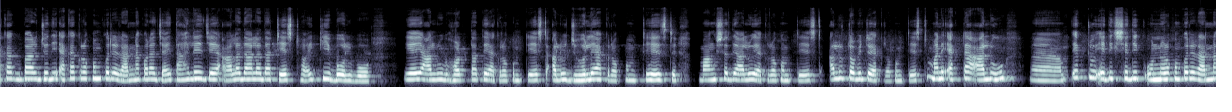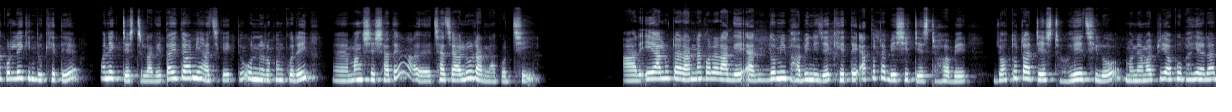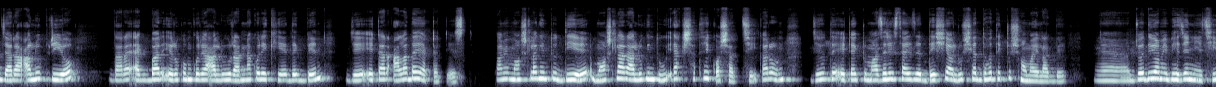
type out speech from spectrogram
এক একবার যদি এক এক রকম করে রান্না করা যায়, তাহলে যে আলাদা আলাদা টেস্ট হয়, কি বলব? এই আলু ভর্তাতে একরকম টেস্ট, আলু ঝোলে একরকম টেস্ট মাংস দিয়ে আলু একরকম টেস্ট, আলু টমেটো একরকম টেস্ট। মানে একটা আলু একটু এদিক সেদিক অন্যরকম করে রান্না করলেই কিন্তু খেতে অনেক টেস্ট লাগে। তাই তো আমি আজকে একটু অন্যরকম করেই মাংসের সাথে ছেঁচা আলু রান্না করছি। আর এই আলুটা রান্না করার আগে একদমই ভাবিনি যে খেতে এতটা বেশি টেস্ট হবে। যতটা টেস্ট হয়েছিল মানে আমার প্রিয় আপু ভাইয়ারা যারা আলু প্রিয়, তারা একবার এরকম করে আলু রান্না করে খেয়ে দেখবেন যে এটার আলাদাই একটা টেস্ট। তো আমি মশলা কিন্তু দিয়ে মশলার আলু কিন্তু একসাথেই কষাচ্ছি। কারণ যেহেতু এটা একটু মাঝারি সাইজের দেশি আলু, সেদ্ধ হতে একটু সময় লাগবে। যদিও আমি ভেজে নিয়েছি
